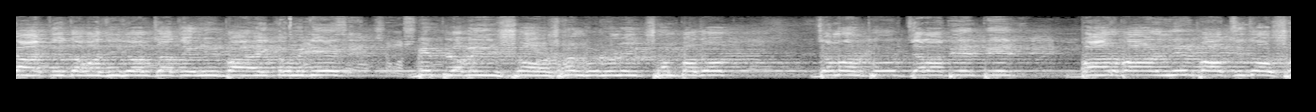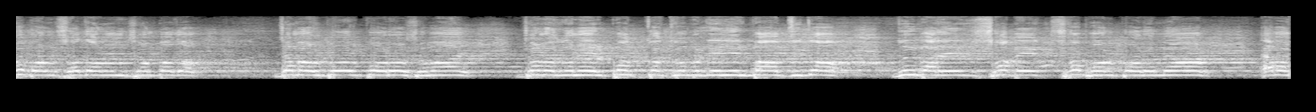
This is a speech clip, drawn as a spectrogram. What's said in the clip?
জাতীয়তাবাদী দল জাতীয় নির্বাহী কমিটির বিপ্লবী সহ সাংগঠনিক সম্পাদক জামালপুর জেলা বিএনপির বারবার নির্বাচিত সফল সাধারণ সম্পাদক জামালপুর পৌরসভায় জনগণের প্রত্যক্ষ ভোটে নির্বাচিত দুইবারের সাবেক সফল পৌর মেয়র এবং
